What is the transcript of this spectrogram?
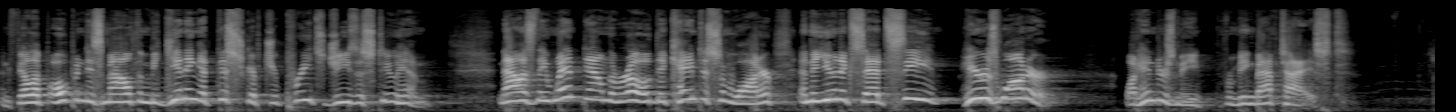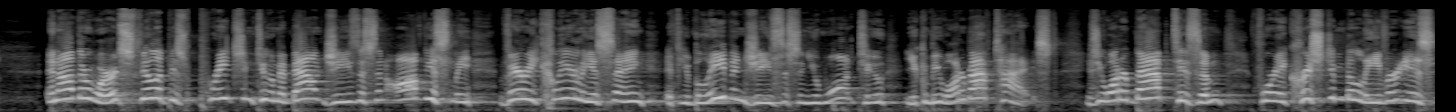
And Philip opened his mouth and, beginning at this scripture, preached Jesus to him. Now, as they went down the road, they came to some water, and the eunuch said, See, here is water. What hinders me from being baptized? In other words, Philip is preaching to him about Jesus, and obviously, very clearly, is saying, if you believe in Jesus and you want to, you can be water baptized. You see, water baptism for a Christian believer is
